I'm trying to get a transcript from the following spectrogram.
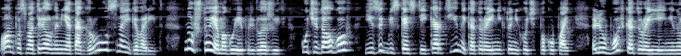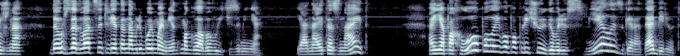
Он посмотрел на меня так грустно и говорит, ну что я могу ей предложить? Куча долгов, язык без костей, картины, которые никто не хочет покупать, любовь, которая ей не нужна. Да уж за 20 лет она в любой момент могла бы выйти за меня. И она это знает. А я похлопала его по плечу и говорю, смелость города берет.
